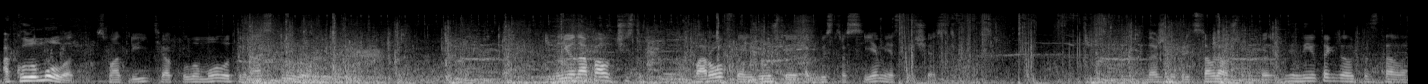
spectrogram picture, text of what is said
Акула молот. Смотрите, акула молот 13 уровень. На нее напал чисто паровка. Я не думаю, что я так быстро съем, если честно. Даже не представлял, что такое. Блин, ее так жалко стало.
